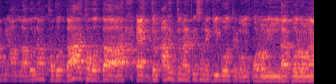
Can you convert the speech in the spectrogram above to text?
আমি আল্লাহ বললাম, খবরদার খবরদার, একজন আরেকজনের পিছনে গিবত এবং পরনিন্দা করো না।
